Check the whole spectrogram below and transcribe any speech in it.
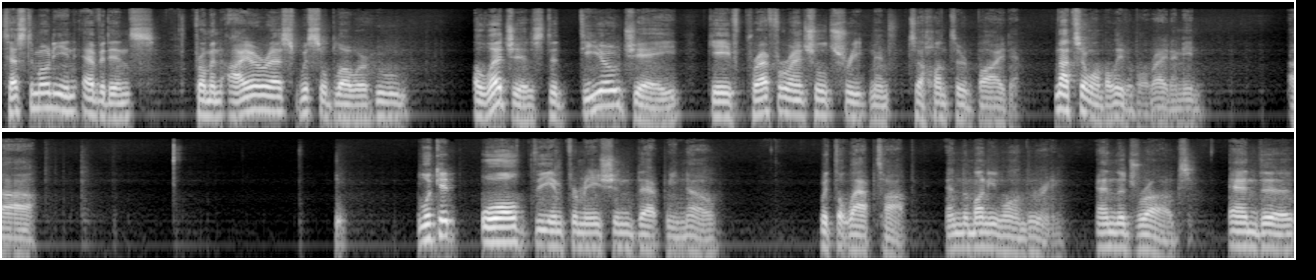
testimony and evidence from an IRS whistleblower who alleges the DOJ gave preferential treatment to Hunter Biden. Not so unbelievable, right? I mean, uh, look at all the information that we know with the laptop and the money laundering and the drugs and the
